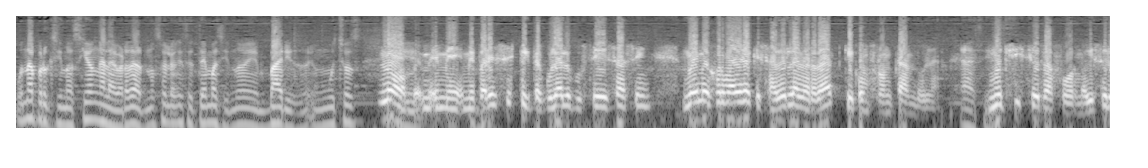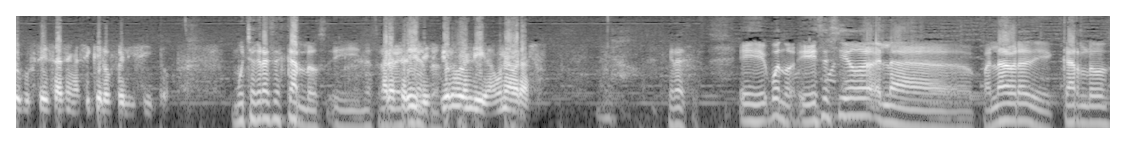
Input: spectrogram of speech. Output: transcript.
una aproximación a la verdad, no solo en este tema sino en varios, en muchos. No, eh, me, me- me parece espectacular lo que ustedes hacen. No hay mejor manera que saber la verdad que confrontándola. No existe otra forma, y eso es lo que ustedes hacen, así que los felicito. Muchas gracias Carlos y nuestro Para servirles. Dios los bendiga, un abrazo. Gracias. Eh, bueno, esa ha sido la palabra de Carlos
